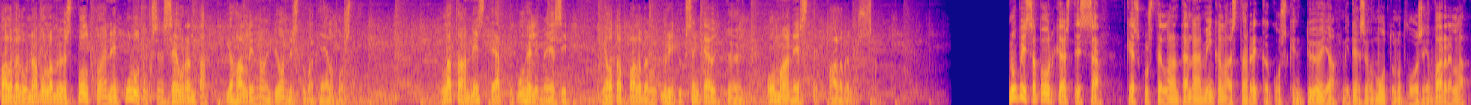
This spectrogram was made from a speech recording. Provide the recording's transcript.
Palvelun avulla myös polttoaineen kulutuksen seuranta ja hallinnointi onnistuvat helposti. Lataa Neste-appi puhelimeesi ja ota palvelu yrityksen käyttöön oma Neste-palvelussa. Nupissa podcastissa keskustellaan tänään, minkälaista rekkakuskin työ ja miten se on muuttunut vuosien varrella.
